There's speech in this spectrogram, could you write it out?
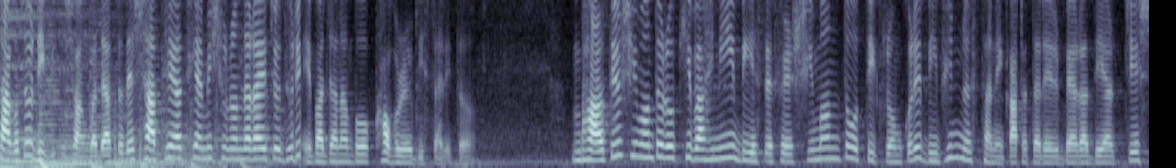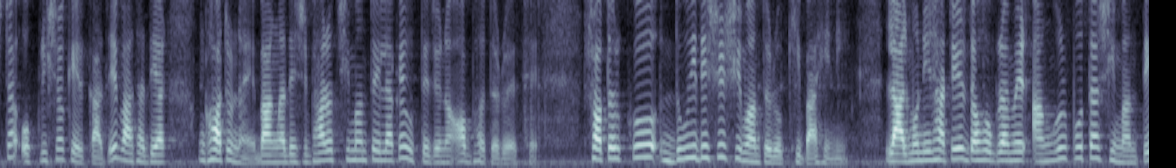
স্বাগত ডিবিসি সংবাদে। আপনাদের সাথে আছি আমি সুনন্দা রায় চৌধুরী। এবার জানাব খবরের বিস্তারিত। ভারতীয় সীমান্ত রক্ষী বাহিনী বিএসএফ এর সীমান্ত অতিক্রম করে বিভিন্ন স্থানে কাটাতারের বেড়া দেওয়ার চেষ্টা ও কৃষকের কাজে বাধা দেওয়ার ঘটনায় বাংলাদেশ ভারত সীমান্ত এলাকায় উত্তেজনা অব্যাহত রয়েছে। সতর্ক দুই দেশের সীমান্তরক্ষী বাহিনী। লালমনিরহাটের দহগ্রামের আঙ্গুরপোতা সীমান্তে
